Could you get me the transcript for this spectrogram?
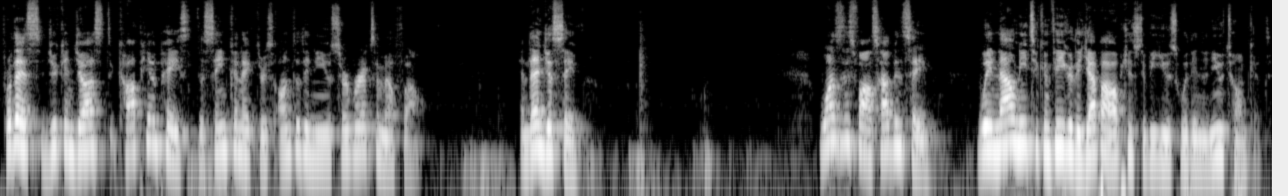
For this, you can just copy and paste the same connectors onto the new server XML file. And then just save. Once these files have been saved, we now need to configure the Java options to be used within the new Tomcat.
